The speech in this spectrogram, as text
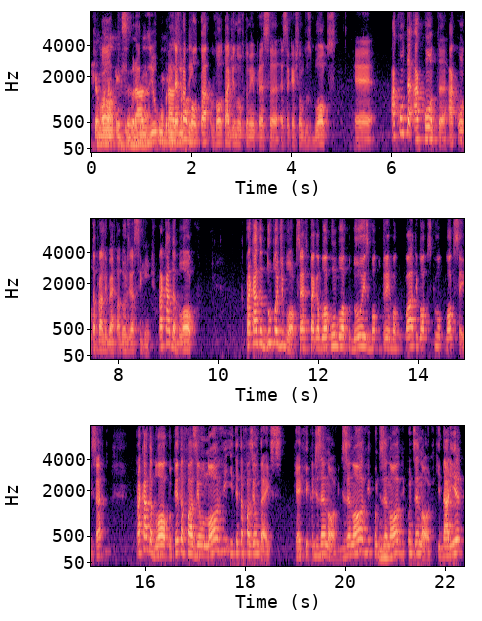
chamando a atenção. O Brasil, o Brasil Até para tem... voltar, voltar de novo também para essa, essa questão dos blocos, é, a conta, a conta, a conta para Libertadores é a seguinte: para cada bloco, para cada dupla de bloco, certo? Pega bloco 1, bloco 2, bloco 3, bloco 4 e bloco, bloco 6, certo? Para cada bloco, tenta fazer um 9 e tenta fazer um 10, que aí fica 19. 19 com 19 uhum. com 19, que daria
